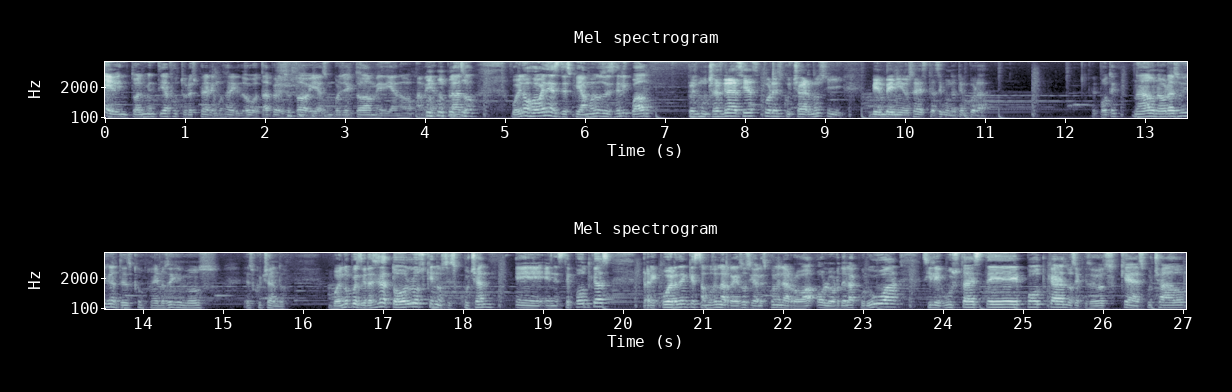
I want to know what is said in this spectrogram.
Eventualmente a futuro esperaremos salir de Bogotá, pero eso todavía es un proyecto a mediano, a mediano plazo. Bueno, jóvenes, despidámonos de este licuado. Pues muchas gracias por escucharnos y bienvenidos a esta segunda temporada. El pote. Nada, un abrazo gigantesco. Ahí nos seguimos escuchando. Bueno, pues gracias a todos los que nos escuchan eh, en este podcast. Recuerden que estamos en las redes sociales con el arroba olor de la curúa. Si le gusta este podcast, los episodios que ha escuchado,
